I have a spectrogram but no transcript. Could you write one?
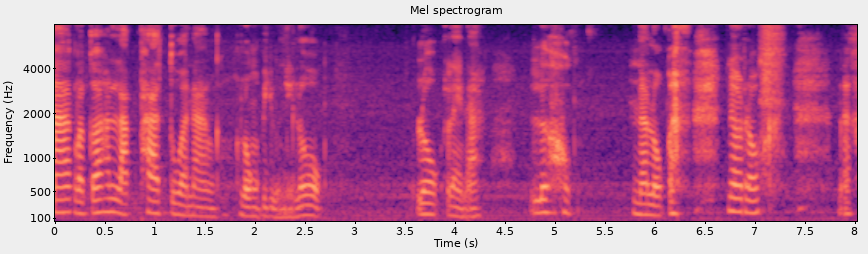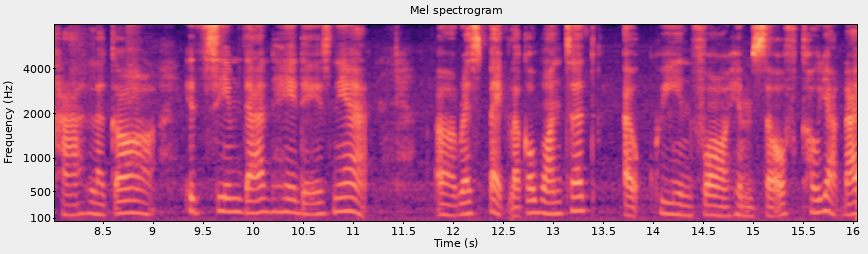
มากแล้วก็ลักพาตัวนางลงไปอยู่ในโลก โลกอะไรนะ โลกนรกนรกนะคะ แล้วก็ it seemed that Hades เนี่ยเอ่อ respect แล้วก็ wanted a queen for himself เขาอยากได้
